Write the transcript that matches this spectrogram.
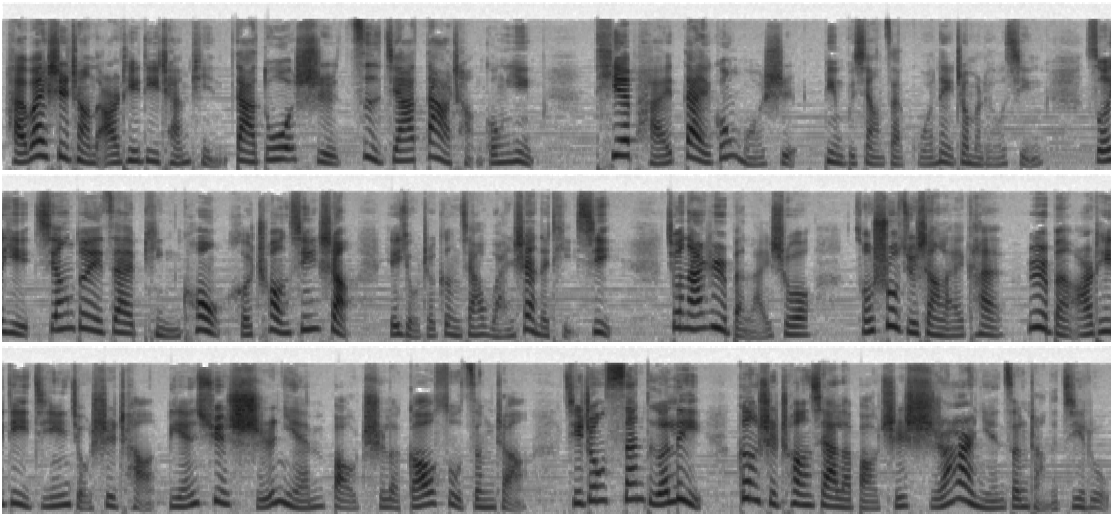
海外市场的 RTD 产品大多是自家大厂供应。贴牌代工模式并不像在国内这么流行，所以相对在品控和创新上也有着更加完善的体系。就拿日本来说，从数据上来看，日本 RTD 即饮酒市场连续十年保持了高速增长，其中三得利更是创下了保持十二年增长的记录。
